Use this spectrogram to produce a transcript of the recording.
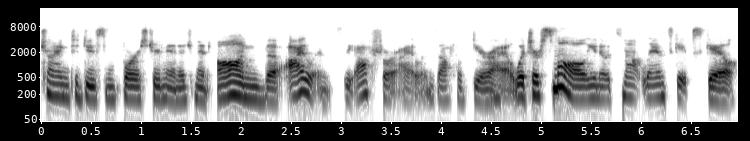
trying to do some forestry management on the islands, the offshore islands off of Deer Isle, which are small. You know, it's not landscape scale,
